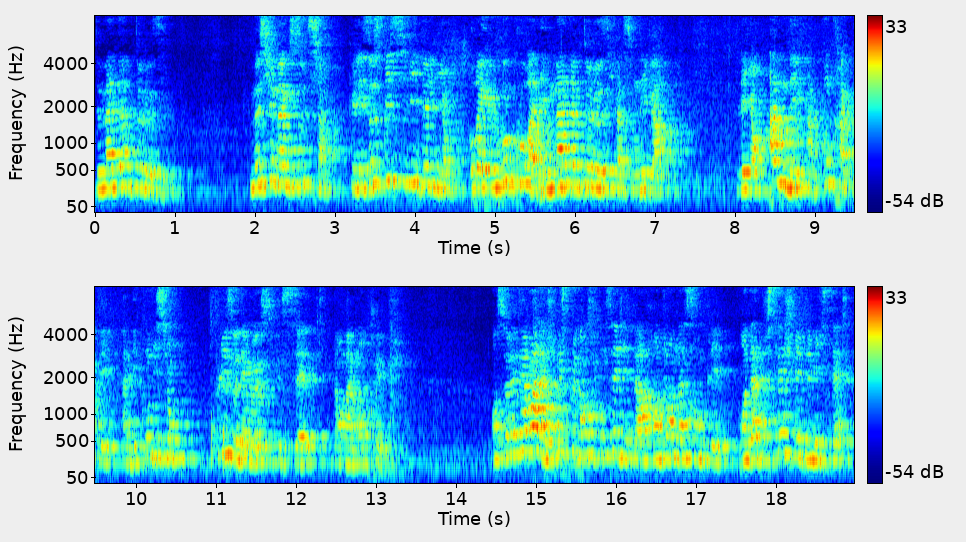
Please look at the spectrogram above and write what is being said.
de manœuvres de losive, M. Munk soutient que les hospices civils de Lyon auraient eu recours à des manœuvres de losive à son égard, l'ayant amené à contracter à des conditions plus onéreuse que celle normalement prévue. En se référant à la jurisprudence du Conseil d'État rendue en Assemblée en date du 16 juillet 2007,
